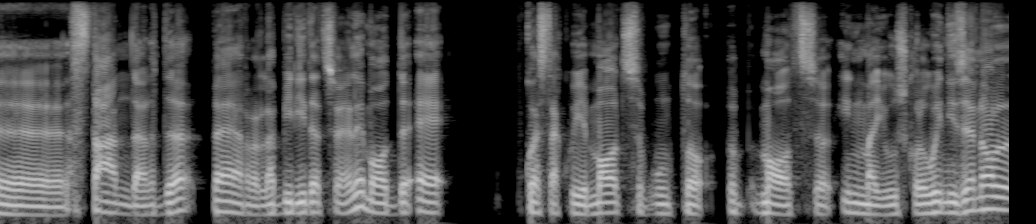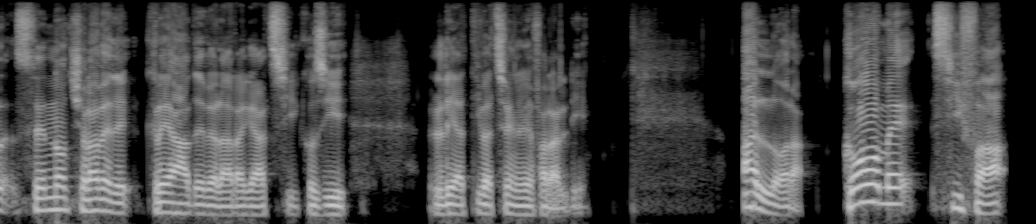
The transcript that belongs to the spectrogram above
eh, standard per l'abilitazione delle mod è questa qui, mods.mods in maiuscolo, quindi se non, se non ce l'avete createvela ragazzi, così le attivazioni le farà lì. Allora, come si fa?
